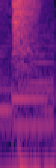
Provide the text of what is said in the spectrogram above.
Peace.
